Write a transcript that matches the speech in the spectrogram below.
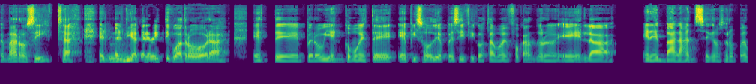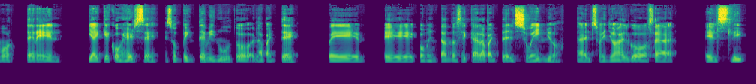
hermano, sí, o sea, el, el, día tiene 24 horas, este, pero bien, como este episodio específico estamos enfocándonos en, la, en el balance que nosotros podemos tener y hay que cogerse esos 20 minutos, la parte, eh, eh, comentando acerca de la parte del sueño. O sea, el sueño es algo, o sea, el sleep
